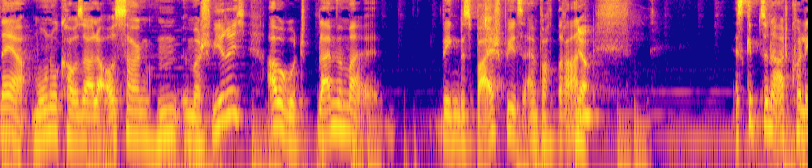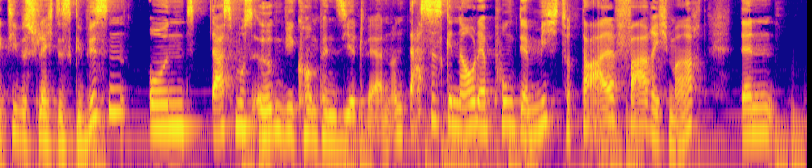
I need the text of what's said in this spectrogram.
naja, monokausale Aussagen, hm, immer schwierig. Aber gut, bleiben wir mal wegen des Beispiels einfach dran. Ja. Es gibt so eine Art kollektives schlechtes Gewissen und das muss irgendwie kompensiert werden. Und das ist genau der Punkt, der mich total fahrig macht, denn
